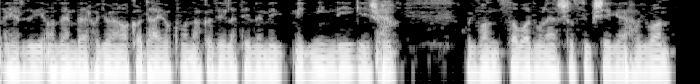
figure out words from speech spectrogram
érzi az ember, hogy olyan akadályok vannak az életében még, még mindig, és ja. hogy, hogy van szabadulásra szüksége, hogy van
